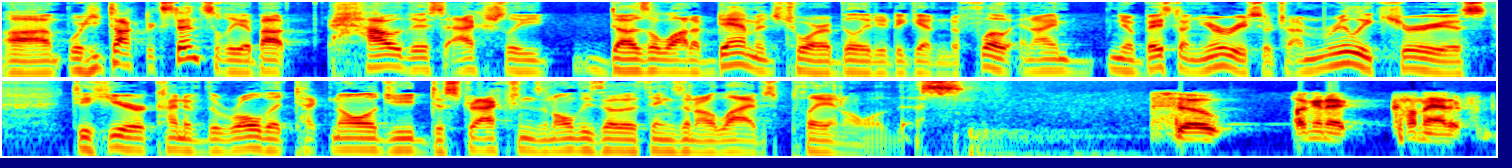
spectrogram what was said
um, where he talked extensively about how this actually does a lot of damage to our ability to get into flow. And I'm, you know, based on your research, I'm really curious to hear kind of the role that technology, distractions, and all these other things in our lives play in all of this. So I'm going to come at it from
